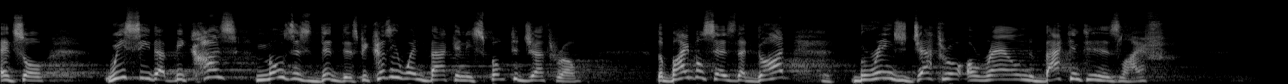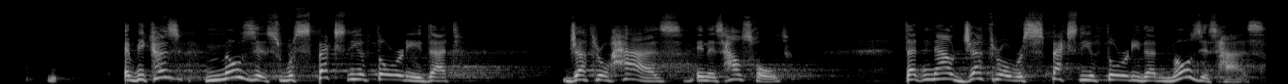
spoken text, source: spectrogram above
And so we see that because Moses did this, because he went back and he spoke to Jethro, the Bible says that God brings Jethro around back into his life. And because Moses respects the authority that Jethro has in his household, that now Jethro respects the authority that Moses has.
